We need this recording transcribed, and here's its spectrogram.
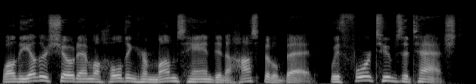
while the other showed Emma holding her mum's hand in a hospital bed, with four tubes attached.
